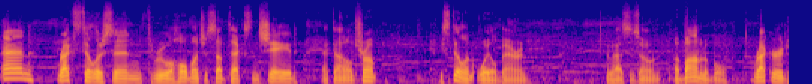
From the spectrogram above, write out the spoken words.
And Rex Tillerson threw a whole bunch of subtext and shade at Donald Trump. He's still an oil baron who has his own abominable record.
